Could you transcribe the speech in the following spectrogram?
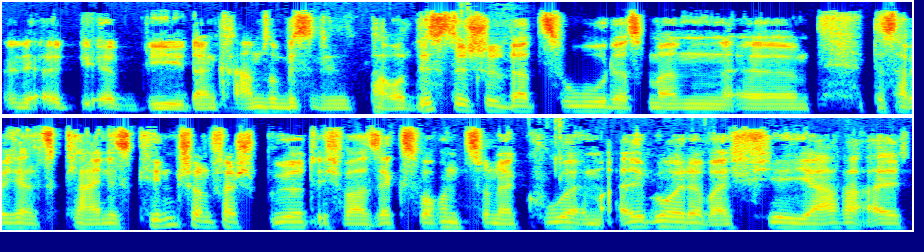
die, die, dann kam so ein bisschen dieses Parodistische dazu, dass man, äh, das habe ich als kleines Kind schon verspürt. Ich war sechs Wochen zu einer Kur im Allgäu, da war ich vier Jahre alt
